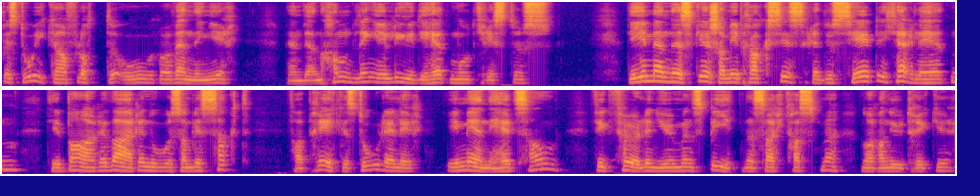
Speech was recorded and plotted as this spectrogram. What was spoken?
besto ikke av flotte ord og vendinger, men ved en handling i lydighet mot Kristus. De mennesker som i praksis reduserte kjærligheten til bare være noe som ble sagt fra prekestol eller i menighetshall, fikk føle Newmans bitende sarkasme når han uttrykker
